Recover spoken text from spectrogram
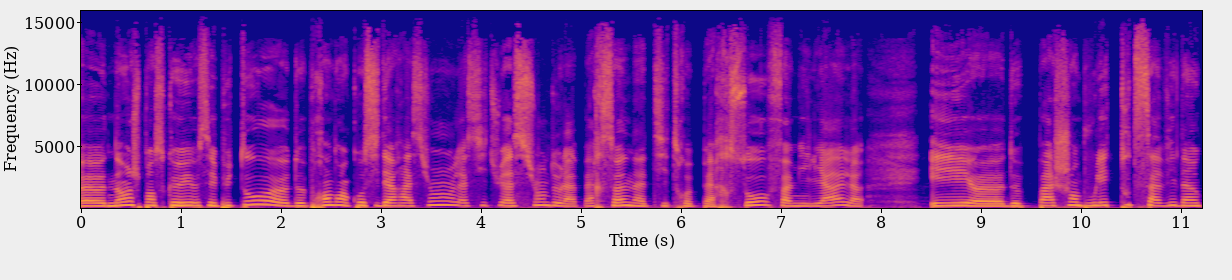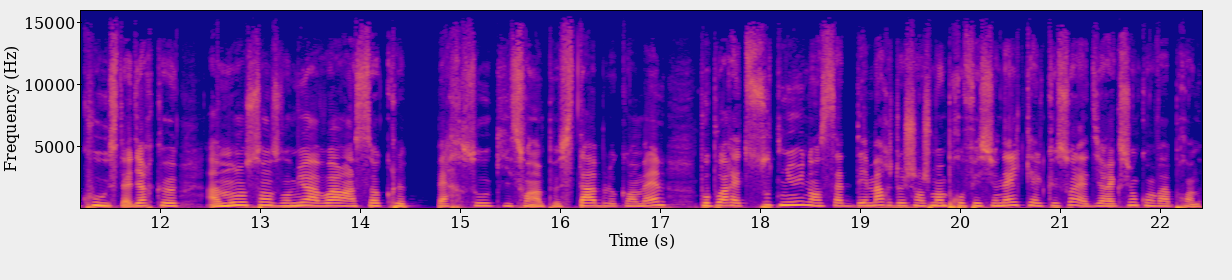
Euh, non, je pense que c'est plutôt euh, de prendre en considération la situation de la personne à titre perso, familial, et euh, de pas chambouler toute sa vie d'un coup. C'est-à-dire que, à mon sens, vaut mieux avoir un socle perso qui soit un peu stable quand même pour pouvoir être soutenu dans sa démarche de changement professionnel quelle que soit la direction qu'on va prendre.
